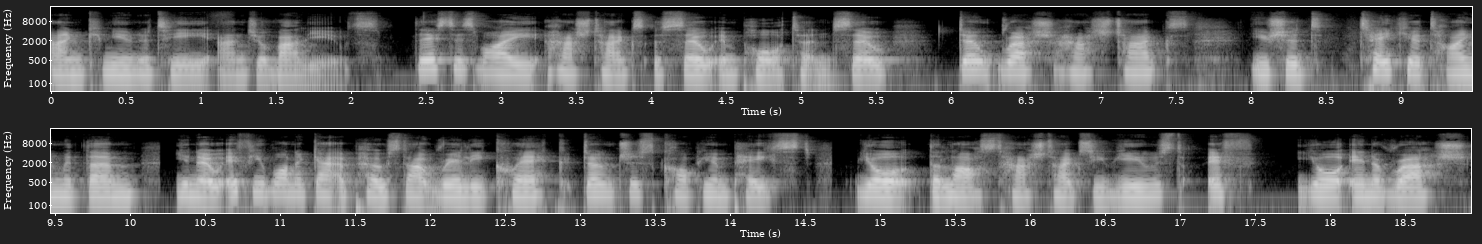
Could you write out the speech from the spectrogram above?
and community and your values. This is why hashtags are so important. So don't rush hashtags. You should take your time with them. You know, if you want to get a post out really quick, don't just copy and paste your the last hashtags you used. If you're in a rush,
